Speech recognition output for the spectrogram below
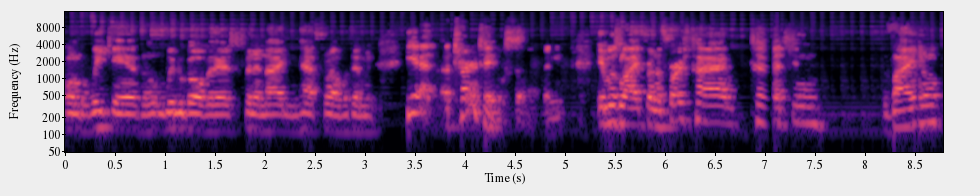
on the weekends, and we would go over there, spend the night, and have fun with him. And he had a turntable set up, and it was like from the first time touching vinyl,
